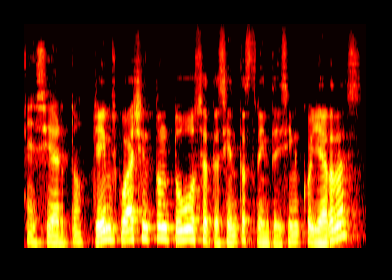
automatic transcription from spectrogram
Es cierto. James Washington tuvo 735 yardas,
